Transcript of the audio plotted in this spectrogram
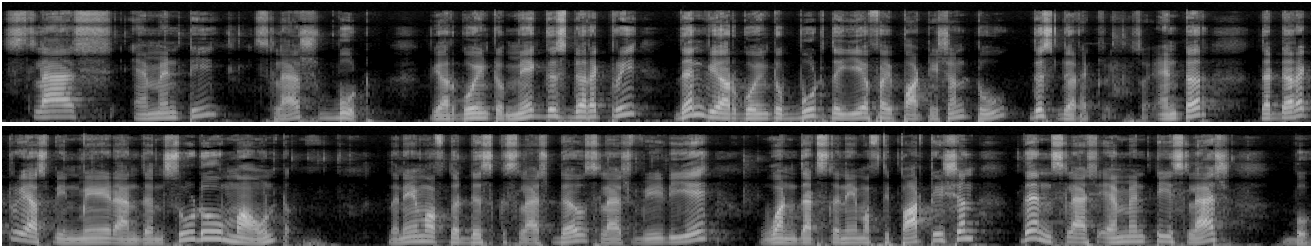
slash mnt slash boot. We are going to make this directory, then we are going to boot the EFI partition to this directory. So, enter the directory has been made and then sudo mount the name of the disk slash dev slash VDA 1 that's the name of the partition then slash mnt slash boot.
